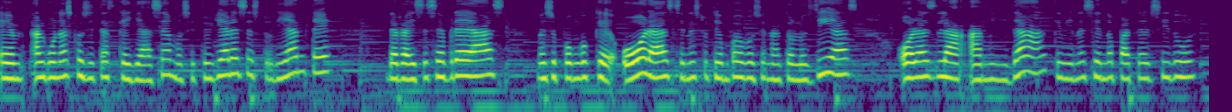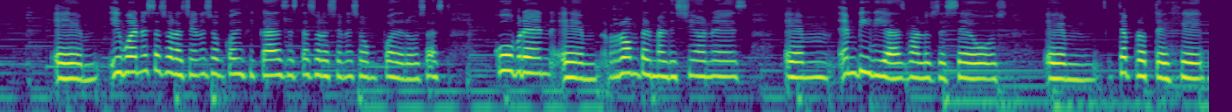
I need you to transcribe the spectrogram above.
em, algunas cositas que ya hacemos. Si tú ya eres estudiante de raíces hebreas, me supongo que horas, tienes tu tiempo devocional todos los días, horas la amidad, que viene siendo parte del Sidur, Em, y bueno, estas oraciones son codificadas, estas oraciones son poderosas, cubren, em, rompen maldiciones, em, envidias, malos deseos, te protege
